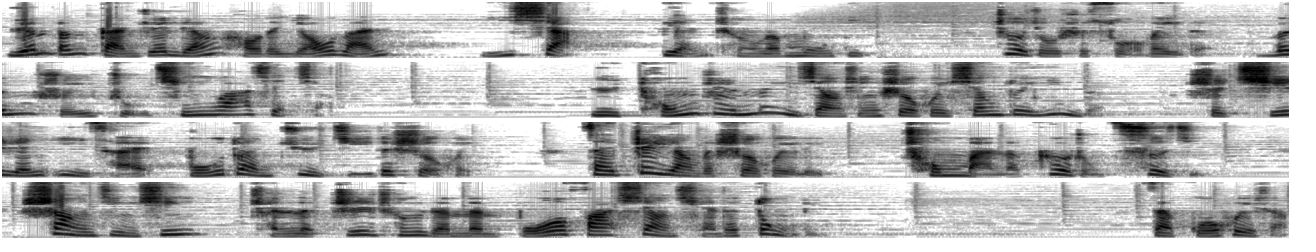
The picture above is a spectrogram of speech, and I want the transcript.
原本感觉良好的摇篮一下变成了墓地。这就是所谓的“温水煮青蛙”现象。与同质内向型社会相对应的是奇人异才不断聚集的社会。在这样的社会里，充满了各种刺激，上进心成了支撑人们勃发向前的动力。在国会上，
